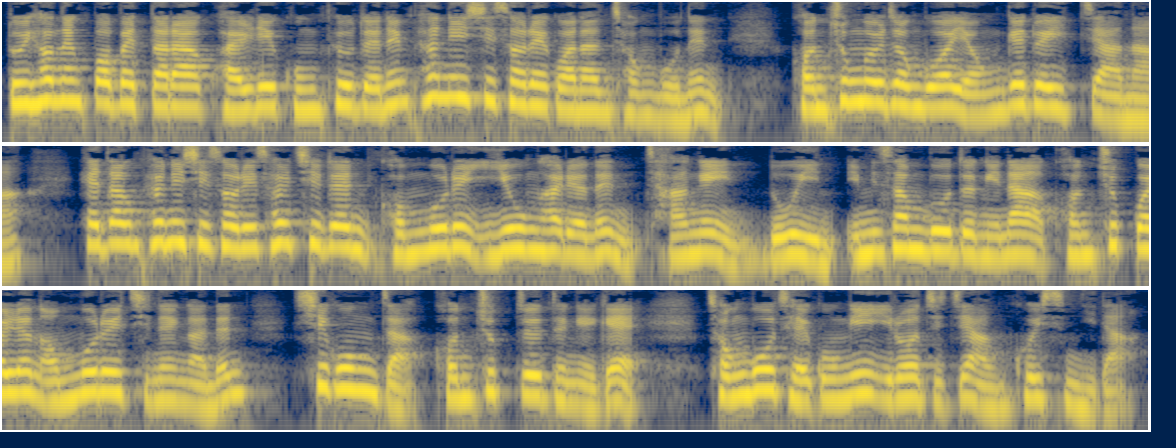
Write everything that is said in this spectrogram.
또 현행법에 따라 관리 공표되는 편의시설에 관한 정보는 건축물 정보와 연계돼 있지 않아 해당 편의시설이 설치된 건물을 이용하려는 장애인, 노인, 임산부 등이나 건축 관련 업무를 진행하는 시공자, 건축주 등에게 정보 제공이 이뤄지지 않고 있습니다.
